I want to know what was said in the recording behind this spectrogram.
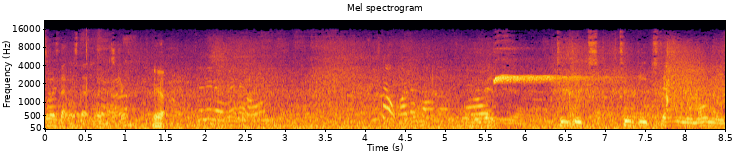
Who was that? Was that Lindstrom? Yeah. No, no, no, no, no. He's not one of them. No. Two deep, two deep standing room only.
